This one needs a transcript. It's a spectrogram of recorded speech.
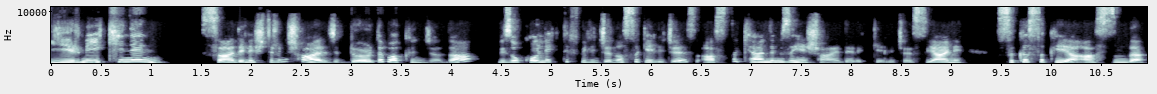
22'nin sadeleştirilmiş hali 4'e bakınca da biz o kolektif bilince nasıl geleceğiz? Aslında kendimizi inşa ederek geleceğiz. Yani sıkı sıkıya aslında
